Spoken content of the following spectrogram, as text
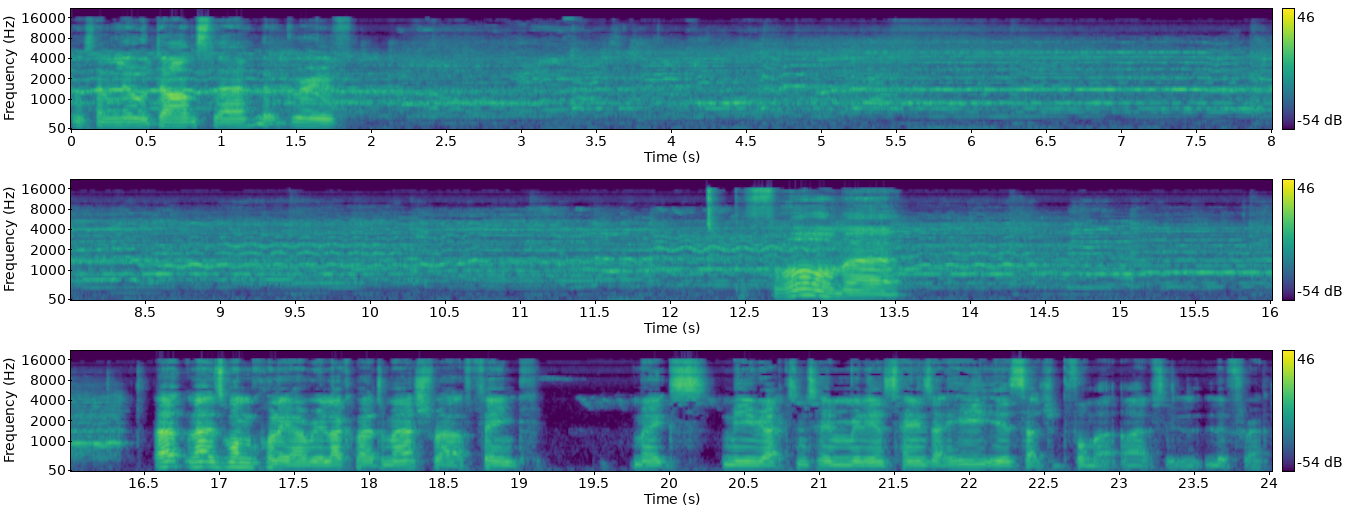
Looks like a little dance there, little groove. Performer. That, that is one quality I really like about Dimash, that I think makes me reacting to him really entertaining, is that he is such a performer. I absolutely live for it.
